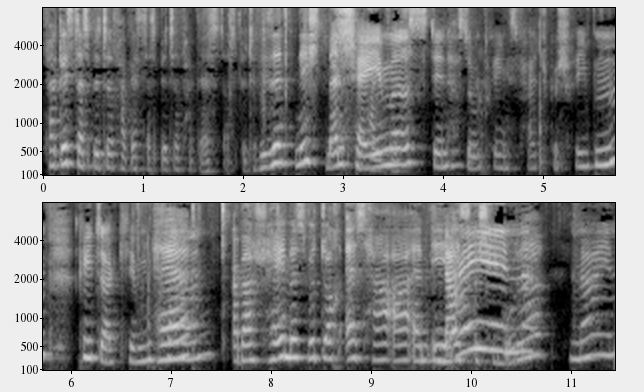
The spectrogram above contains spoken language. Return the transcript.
Vergiss das bitte, vergiss das bitte, vergiss das bitte. Wir sind nicht Menschen. Seamus, den hast du übrigens falsch geschrieben. Rita Kim. Hä? Aber Seamus wird doch S-H-A-M-E-S Nein. E geschrieben, oder? Nein.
